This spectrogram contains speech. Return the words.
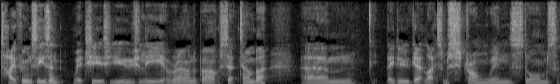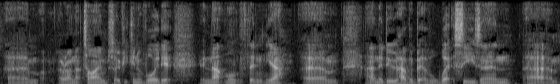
typhoon season, which is usually around about September. Um, they do get like some strong winds, storms um, around that time. So if you can avoid it in that month, then yeah. Um, and they do have a bit of a wet season. Um,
